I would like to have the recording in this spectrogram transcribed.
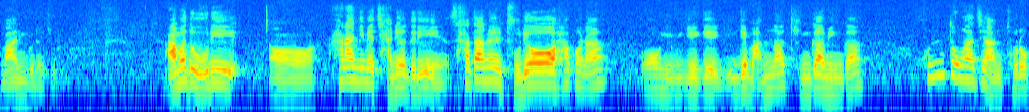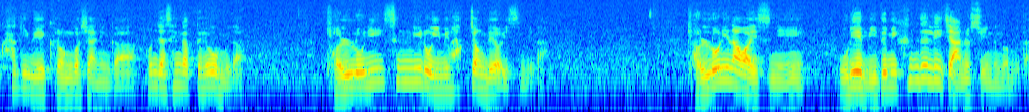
만군의 주. 아마도 우리 어, 하나님의 자녀들이 사단을 두려워하거나 어, 이게 이게 맞나 긴가민가 혼동하지 않도록 하기 위해 그런 것이 아닌가 혼자 생각도 해봅니다. 결론이 승리로 이미 확정되어 있습니다. 결론이 나와 있으니 우리의 믿음이 흔들리지 않을 수 있는 겁니다.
